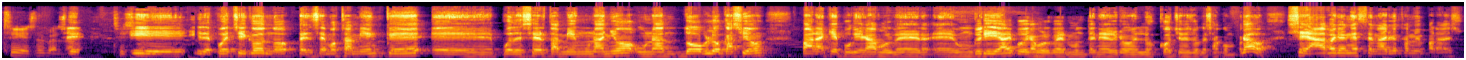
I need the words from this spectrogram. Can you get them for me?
Sí, eso es verdad. Sí. Sí, sí. Y, y, después, chicos, no, pensemos también que eh, puede ser también un año, una doble ocasión para que pudiera volver eh, Hungría y pudiera volver Montenegro en los coches eso que se ha comprado. Se abren escenarios también para eso.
